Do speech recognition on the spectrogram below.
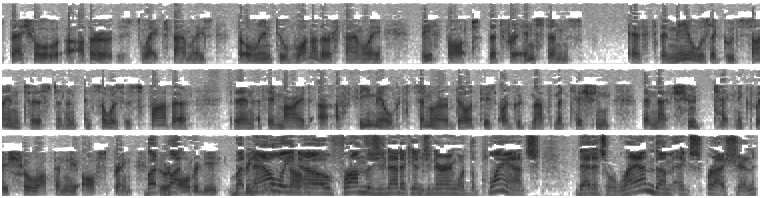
special other select families, but only into one other family, they thought that, for instance, if the male was a good scientist and, and so was his father, then if they married a, a, female with similar abilities or a good mathematician, then that should technically show up in the offspring. But, but, already but now we know from the genetic engineering with the plants that it's random expression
